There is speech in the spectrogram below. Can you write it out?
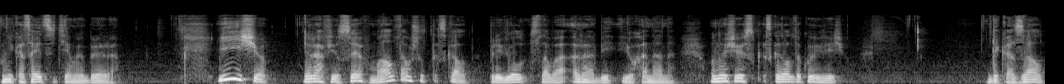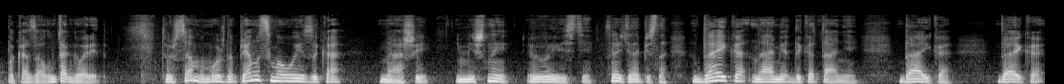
не касается темы Брера. И еще Раф Юсеф, мало того, что сказал, привел слова раби Йоханана, он еще сказал такую вещь. Доказал, показал. Он так говорит. То же самое можно прямо с самого языка нашей Мишны вывести. Смотрите, написано «Дай-ка нами декатаний». «Дай-ка», «дай-ка»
